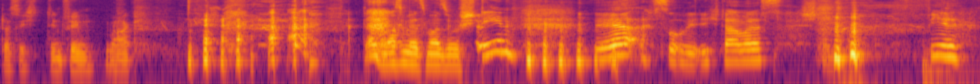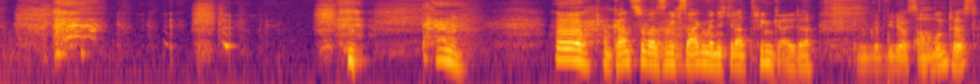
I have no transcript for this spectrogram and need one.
dass ich den Film mag. Das lassen wir jetzt mal so stehen. Ja, so wie ich damals. Viel. Ah, Du kannst sowas nicht sagen, wenn ich gerade trinke, Alter. Wenn du gerade wieder aus Oh. dem Mund hast.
